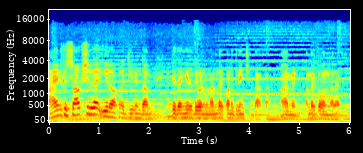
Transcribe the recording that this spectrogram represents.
ఆయనకు సాక్షులుగా ఈ లోకంలో జీవిద్దాం ఇటు ధన్యత దేవుడు మనందరికీ అనుగ్రహించిన కాక ఆమె అందరికీ వందాలండి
